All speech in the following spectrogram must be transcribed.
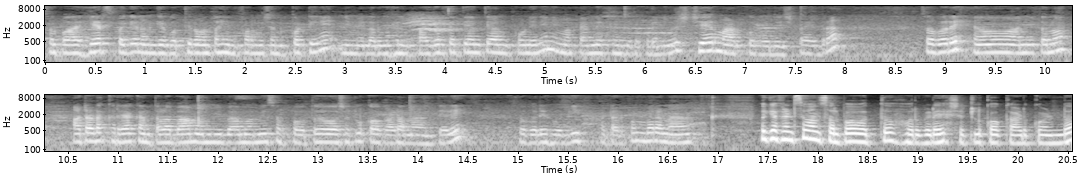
ಸ್ವಲ್ಪ ಹೇರ್ಸ್ ಬಗ್ಗೆ ನನಗೆ ಗೊತ್ತಿರುವಂತಹ ಇನ್ಫಾರ್ಮೇಶನ್ ಕೊಟ್ಟಿನಿ. ನಿಮ್ಮೆಲ್ಲರಿಗೂ ಹೆಲ್ಪ್ ಆಗಿರ್ತೈತಿ ಅಂತ ಅನ್ಕೊಂಡಿನಿ. ನಿಮ್ಮ ಫ್ಯಾಮಿಲಿ ಫ್ರೆಂಡ್ಸ್ ಜೊತೆ ಕೂಡ ನೀವು ಶೇರ್ ಮಾಡ್ಕೋಬೋದು ಇಷ್ಟ ಇದ್ರೆ. ಸೊ ಬರ್ರಿ. ಅನಿತನು ಆಟ ಆಡಕ್ಕೆ ಕರ್ಯಾಕಂತಾಳ ಬಾ ಮಮ್ಮಿ ಬಾ ಮಮ್ಮಿ. ಸ್ವಲ್ಪ ಹೊತ್ತು ಶಟ್ಲ್ ಆಡೋಣ ಅಂತೇಳಿ. ಸೊ ಬರೀ ಹೋಗಿ ಆಟ ಆಡ್ಕೊಂಡು ಬರೋಣ. ಓಕೆ ಫ್ರೆಂಡ್ಸ್ ಒಂದು ಸ್ವಲ್ಪ ಹೊತ್ತು ಹೊರಗಡೆ ಶಟ್ಲ್ ಕಾಕ್ ಆಡ್ಕೊಂಡು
